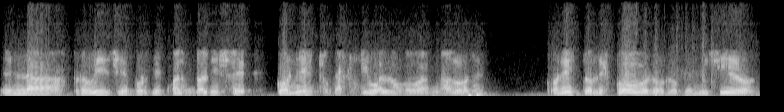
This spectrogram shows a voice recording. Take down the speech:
en las provincias, porque cuando dice, con esto castigo a los gobernadores, con esto les cobro lo que me hicieron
